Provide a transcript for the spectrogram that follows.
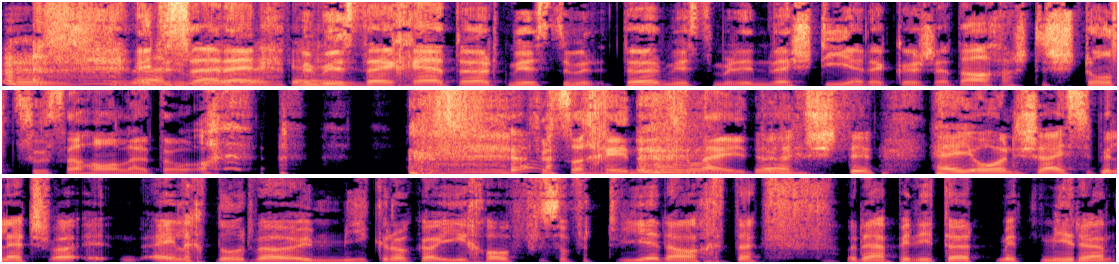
Hey, das wäre, wäre wir müssten eigentlich, eh, dort müssten wir, dort müssten wir investieren, Guschen. Da kannst du den Stutz rausholen, da. Für so Kinderkleider. Ja, stimmt. Hey, ohne Scheiße, ich bin letztes Mal, äh, eigentlich nur weil ich im gehen einkaufen, so für die Weihnachten. Und dann bin ich dort mit mir,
